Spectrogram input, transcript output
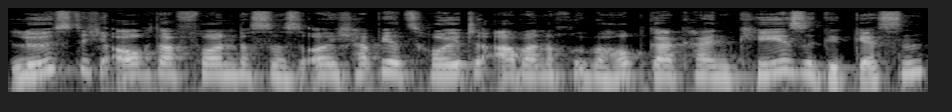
löst dich auch davon, dass sagst, oh, ich habe jetzt heute aber noch überhaupt gar keinen Käse gegessen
